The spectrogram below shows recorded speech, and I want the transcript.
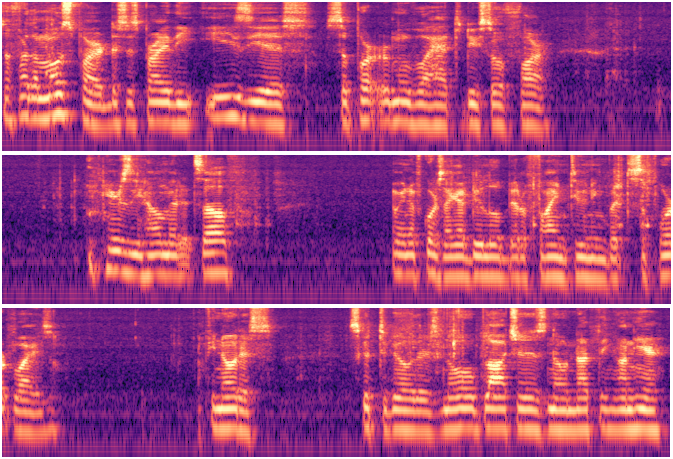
So for the most part, this is probably the easiest support removal I had to do so far. Here's the helmet itself. I mean, of course, I got to do a little bit of fine tuning, but support-wise, if you notice, it's good to go. There's no blotches, no nothing on here.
